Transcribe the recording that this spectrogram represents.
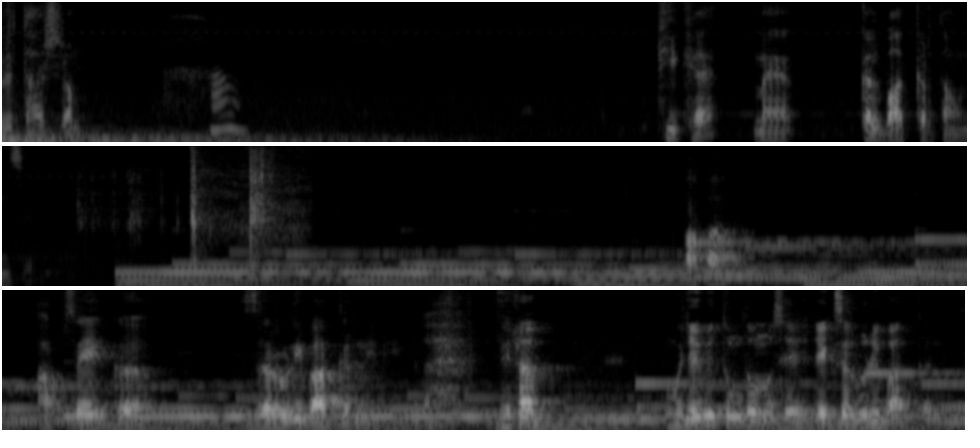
वृद्धाश्रम। हाँ। ठीक है मैं कल बात करता हूँ उनसे। पापा आपसे एक ज़रूरी बात करनी थी। बेटा मुझे भी तुम दोनों से एक ज़रूरी बात करनी थी।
